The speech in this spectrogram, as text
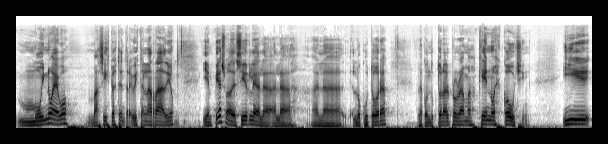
muy nuevo, asisto a esta entrevista en la radio y empiezo a decirle a la, a la, a la locutora, a la conductora del programa, que no es coaching. Y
